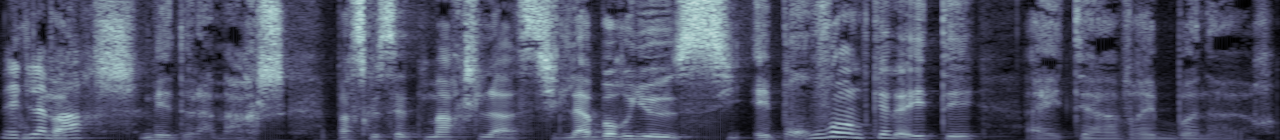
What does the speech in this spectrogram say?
Mais de la par- marche. Mais de la marche. Parce que cette marche-là, si laborieuse, si éprouvante qu'elle a été, a été un vrai bonheur.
